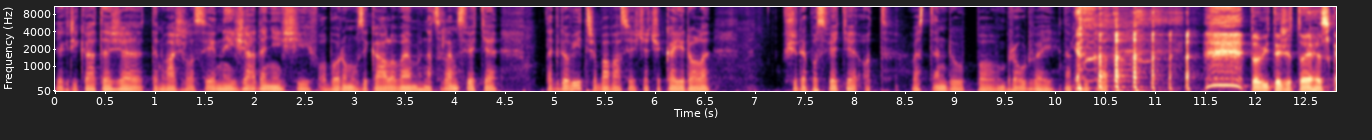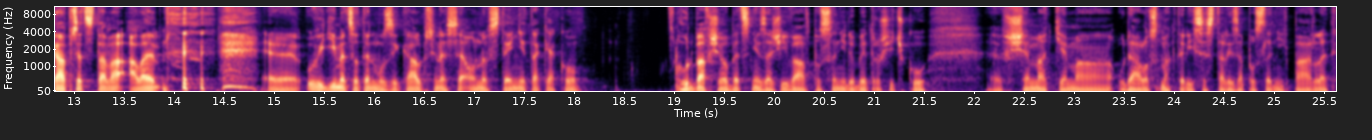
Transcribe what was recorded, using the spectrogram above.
Jak říkáte, že ten váš hlas je nejžádanější v oboru muzikálovém na celém světě, tak kdo ví, třeba vás ještě čekají role všude po světě, od West Endu po Broadway například. to víte, že to je hezká představa, ale uvidíme, co ten muzikál přinese. On stejně tak jako hudba všeobecně zažívá v poslední době trošičku eh, všema těma událostma, které se staly za posledních pár let,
